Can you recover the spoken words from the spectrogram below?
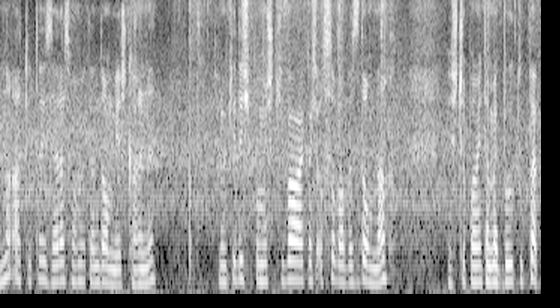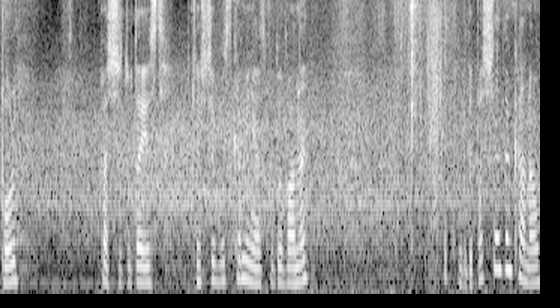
No a tutaj zaraz mamy ten dom mieszkalny, w którym kiedyś pomieszkiwała jakaś osoba bezdomna. Jeszcze pamiętam jak był tu Pepol. Patrzcie, tutaj jest częściowo z kamienia zbudowany. O kurde, patrzcie na ten kanał.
